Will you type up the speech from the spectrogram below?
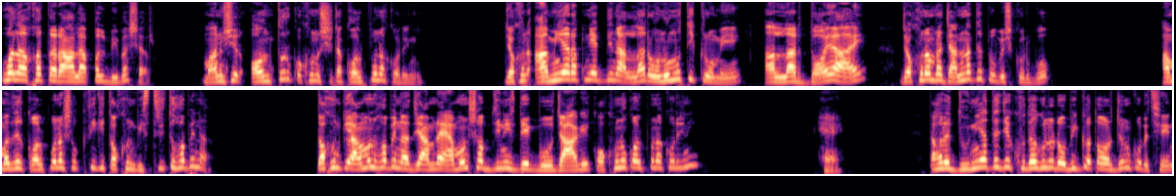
ওয়ালা খতারা আলা কলবি বিবাসার মানুষের অন্তর কখনো সেটা কল্পনা করেনি। যখন আমি আর আপনি একদিন আল্লাহর অনুমতিক্রমে, আল্লাহর দয়ায় যখন আমরা জান্নাতে প্রবেশ করব, আমাদের কল্পনা শক্তি কি তখন বিস্তৃত হবে না? তখন কি এমন হবে না যে আমরা এমন সব জিনিস দেখব যা আগে কখনো কল্পনা করিনি? হ্যাঁ। তাহলে দুনিয়াতে যে ক্ষুধাগুলোর অভিজ্ঞতা অর্জন করেছেন,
